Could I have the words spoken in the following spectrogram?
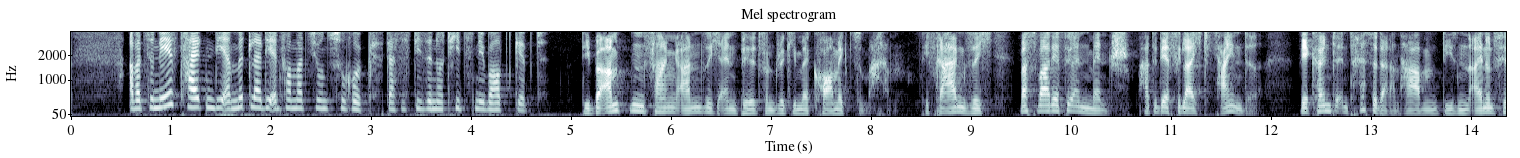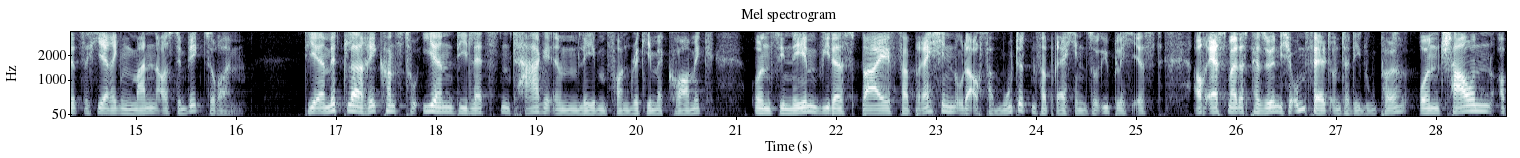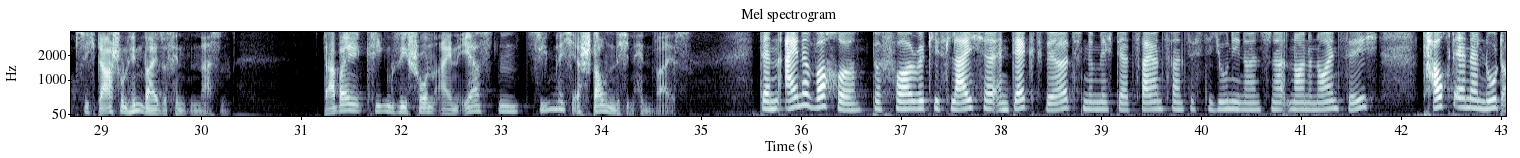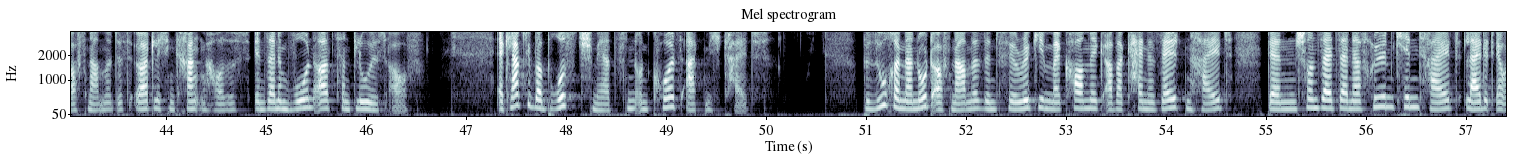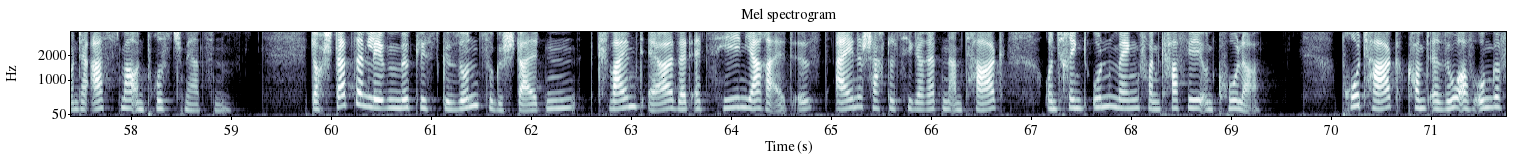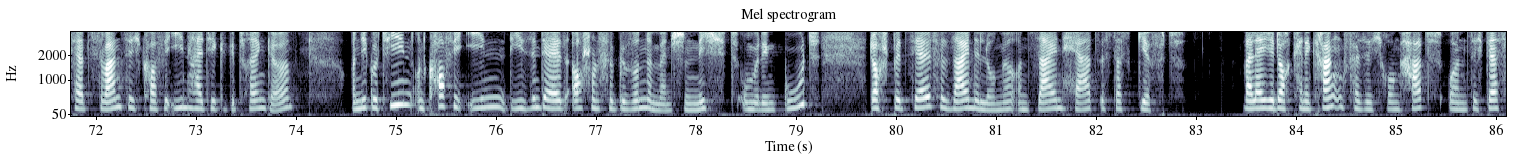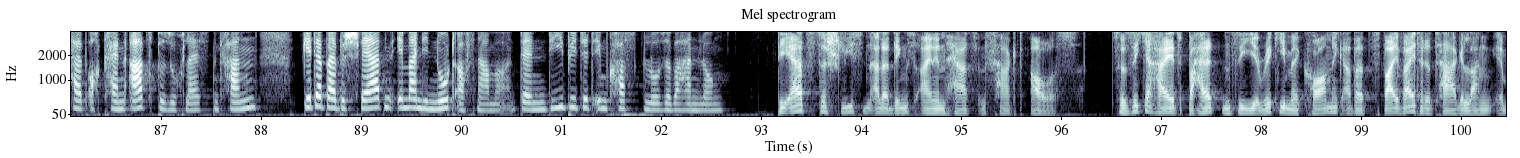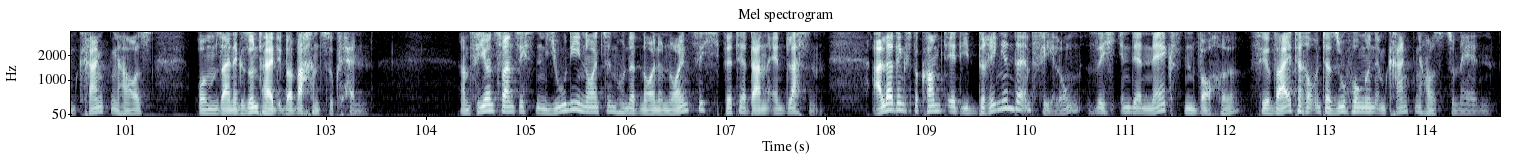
Aber zunächst halten die Ermittler die Information zurück, dass es diese Notizen überhaupt gibt. Die Beamten fangen an, sich ein Bild von Ricky McCormick zu machen. Die fragen sich, was war der für ein Mensch? Hatte der vielleicht Feinde? Wer könnte Interesse daran haben, diesen 41-jährigen Mann aus dem Weg zu räumen? Die Ermittler rekonstruieren die letzten Tage im Leben von Ricky McCormick und sie nehmen, wie das bei Verbrechen oder auch vermuteten Verbrechen so üblich ist, auch erstmal das persönliche Umfeld unter die Lupe und schauen, ob sich da schon Hinweise finden lassen. Dabei kriegen sie schon einen ersten, ziemlich erstaunlichen Hinweis. Denn eine Woche bevor Rickys Leiche entdeckt wird, nämlich der 22. Juni 1999, taucht er in der Notaufnahme des örtlichen Krankenhauses in seinem Wohnort St. Louis auf. Er klagt über Brustschmerzen und Kurzatmigkeit. Besuche in der Notaufnahme sind für Ricky McCormick aber keine Seltenheit, denn schon seit seiner frühen Kindheit leidet er unter Asthma und Brustschmerzen. Doch statt sein Leben möglichst gesund zu gestalten, qualmt er, seit er zehn Jahre alt ist, eine Schachtel Zigaretten am Tag und trinkt Unmengen von Kaffee und Cola. Pro Tag kommt er so auf ungefähr 20 koffeinhaltige Getränke. Und Nikotin und Koffein, die sind ja jetzt auch schon für gesunde Menschen nicht unbedingt gut. Doch speziell für seine Lunge und sein Herz ist das Gift. Weil er jedoch keine Krankenversicherung hat und sich deshalb auch keinen Arztbesuch leisten kann, geht er bei Beschwerden immer in die Notaufnahme, denn die bietet ihm kostenlose Behandlung. Die Ärzte schließen allerdings einen Herzinfarkt aus. Zur Sicherheit behalten sie Ricky McCormick aber zwei weitere Tage lang im Krankenhaus, um seine Gesundheit überwachen zu können. Am 24. Juni 1999 wird er dann entlassen. Allerdings bekommt er die dringende Empfehlung, sich in der nächsten Woche für weitere Untersuchungen im Krankenhaus zu melden.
